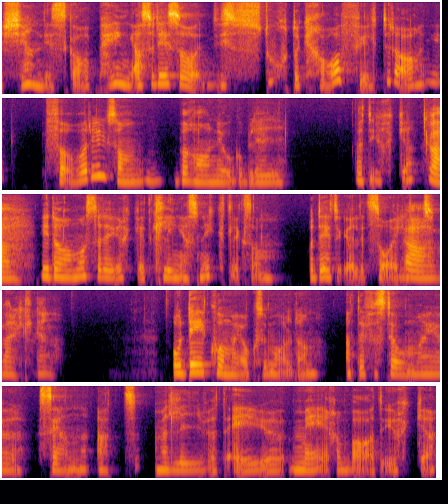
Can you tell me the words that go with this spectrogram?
kändisskap, pengar. Alltså det är, så, det är så stort och kravfyllt idag. Förr var det liksom bra nog att bli ett yrke. Ja. Idag måste det yrket klinga snyggt. Liksom. Och det tycker jag är lite sorgligt. ja, verkligen. Och det kommer ju också med åldern. Att det förstår man ju sen att men livet är ju mer än bara ett yrke.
